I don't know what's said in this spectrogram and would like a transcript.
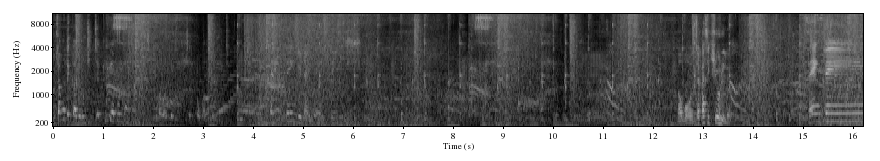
무장대까지 고 진짜 비벼본다 땡땡 그냥 땡땡 너뭐 언제까지 키울래? 땡땡.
